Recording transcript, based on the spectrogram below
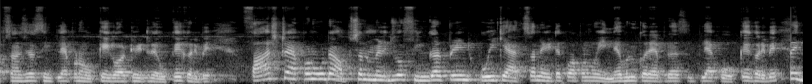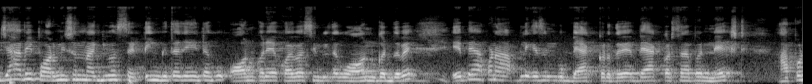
অপসন আসবে সিম্পলি আপনার ওকে গট ଅଠେଇଶରେ ଓକେ କରିବେ ଫାର୍ଷ୍ଟରେ ଆପଣଙ୍କୁ ଗୋଟେ ଅପସନ୍ ମିଳିଯିବ ଫିଙ୍ଗର ପ୍ରିଣ୍ଟ କୁଇକ୍ ଆକ୍ସନ୍ ଏଇଟାକୁ ଆପଣଙ୍କୁ ଇନେବୁଲ୍ କରିବାକୁ ପଡ଼ିବ ସିମ୍ପଲି ଆକୁ ଓକେ କରିବେ ଯାହା ବି ପରମିସନ୍ ମାଗିବ ସେଟିଂ ଭିତରେ ଯାଇ ତାକୁ ଅନ୍ କରିବାକୁ କହିବା ସିମ୍ପଲି ତାକୁ ଅନ୍ କରିଦେବେ ଏବେ ଆପଣ ଆପ୍ଲିକେସନକୁ ବ୍ୟାକ୍ କରିଦେବେ ବ୍ୟାକ୍ କରିସାରିଲା ପରେ ନେକ୍ସଟ आपर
